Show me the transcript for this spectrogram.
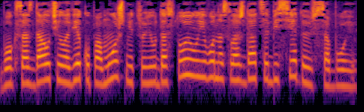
Бог создал человеку помощницу и удостоил его наслаждаться беседою с собою.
